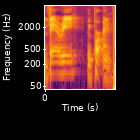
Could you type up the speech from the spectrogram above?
very important.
